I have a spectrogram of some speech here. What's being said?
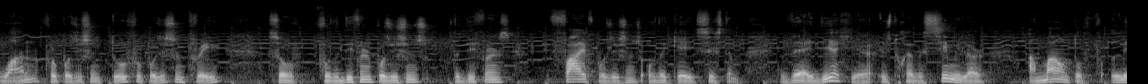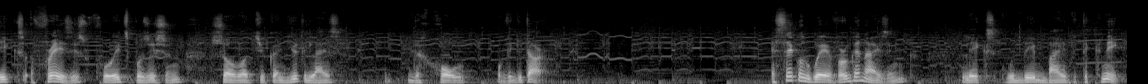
one, for position two, for position three. So for the different positions, the different five positions of the CAGED system. The idea here is to have a similar amount of licks, phrases for each position so that you can utilize the whole of the guitar. A second way of organizing licks would be by the technique.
